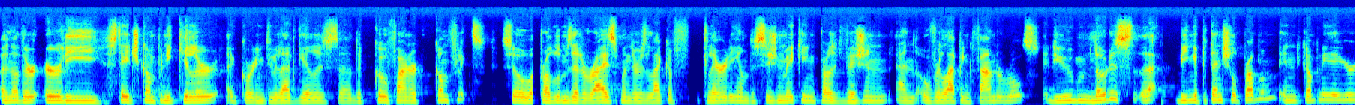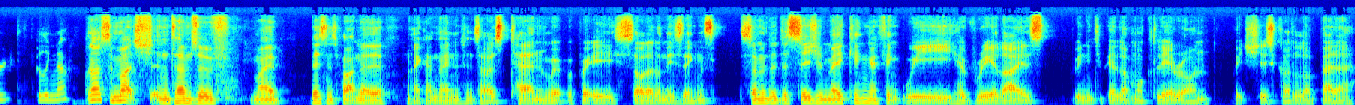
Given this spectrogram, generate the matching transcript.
Another early stage company killer, according to Elad Gil, is uh, the co founder conflicts. So, uh, problems that arise when there's lack of clarity on decision making, product vision, and overlapping founder roles. Do you notice that being a potential problem in the company that you're building now? Not so much in terms of my business partner. Like I've known him since I was 10. We're, we're pretty solid on these things. Some of the decision making, I think we have realized we need to be a lot more clear on, which has got a lot better.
